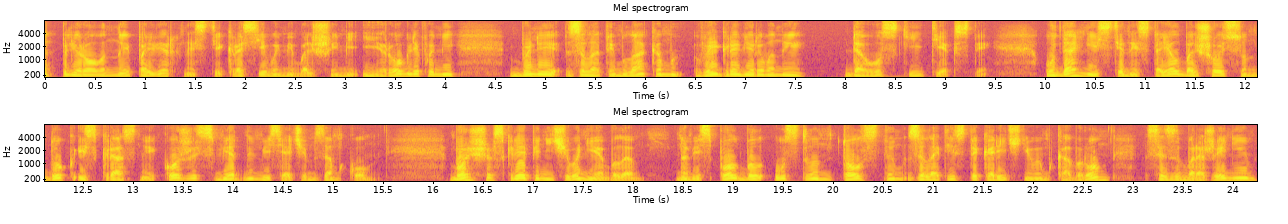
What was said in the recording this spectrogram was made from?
отполированной поверхности красивыми большими иероглифами были золотым лаком выгравированы даосские тексты. У дальней стены стоял большой сундук из красной кожи с медным висячим замком. Больше в склепе ничего не было, но весь пол был устлан толстым золотисто-коричневым ковром с изображением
